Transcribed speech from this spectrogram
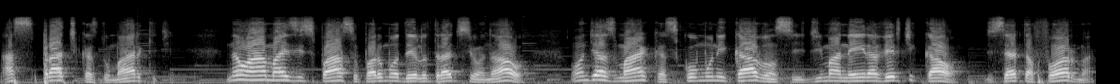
as práticas do marketing, não há mais espaço para o modelo tradicional onde as marcas comunicavam-se de maneira vertical, de certa forma,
